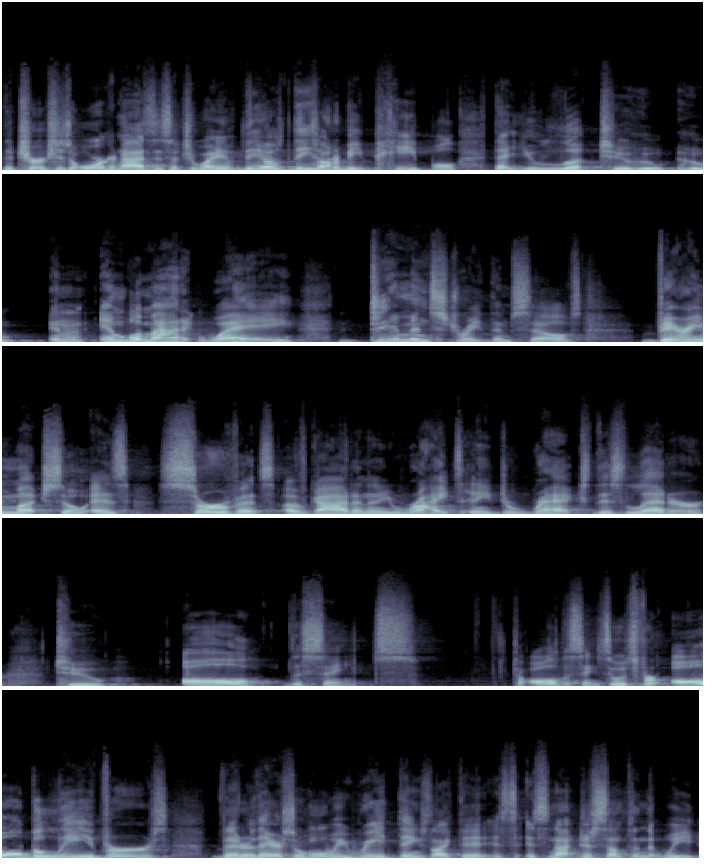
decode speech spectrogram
The church is organized in such a way, these ought to be people that you look to who, who in an emblematic way, demonstrate themselves very much so as servants of God. And then he writes and he directs this letter to all the saints to all the saints. So it's for all believers that are there. So when we read things like this, it's, it's not just something that we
